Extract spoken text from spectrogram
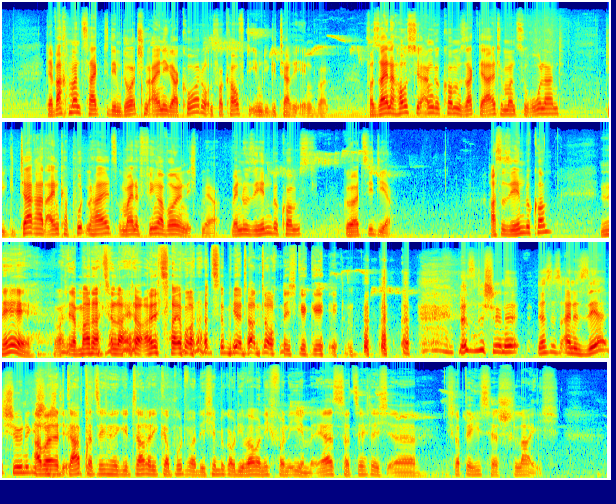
Der Wachmann zeigte dem Deutschen einige Akkorde und verkaufte ihm die Gitarre irgendwann. Vor seiner Haustür angekommen, sagt der alte Mann zu Roland, die Gitarre hat einen kaputten Hals und meine Finger wollen nicht mehr. Wenn du sie hinbekommst, gehört sie dir. Hast du sie hinbekommen? Nee, weil der Mann hatte leider Alzheimer und hat sie mir dann doch nicht gegeben. Das ist eine schöne, das ist eine sehr schöne Geschichte. Aber es gab tatsächlich eine Gitarre, die kaputt war, die ich hinbekommen Die war aber nicht von ihm. Er ist tatsächlich, äh, ich glaube, der hieß Herr Schleich.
